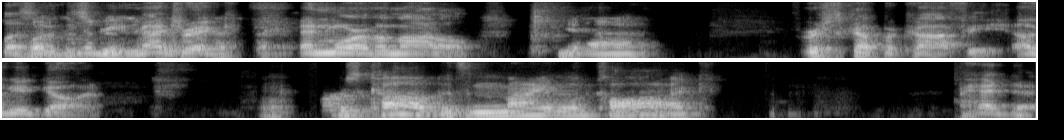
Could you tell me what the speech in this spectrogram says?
less of a discrete metric and more of a model. Yeah, First cup of coffee, I'll get going. first cup, it's nine o'clock. I had to,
